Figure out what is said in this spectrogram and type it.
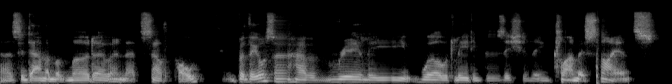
uh, Sedana McMurdo and at South Pole. But they also have a really world leading position in climate science.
